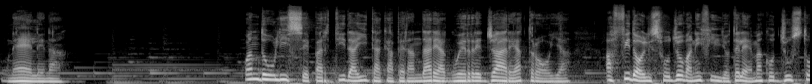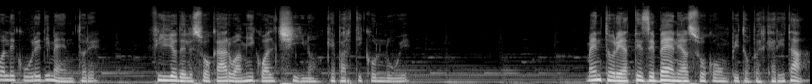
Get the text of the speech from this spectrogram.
un'Elena, quando Ulisse partì da Itaca per andare a guerreggiare a Troia, affidò il suo giovane figlio Telemaco giusto alle cure di Mentore, figlio del suo caro amico Alcino, che partì con lui. Mentore attese bene al suo compito, per carità,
